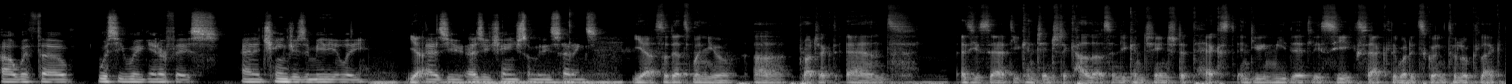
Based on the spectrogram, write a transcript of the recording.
uh, with the WYSIWYG interface, and it changes immediately. Yeah. As you as you change some of these settings. Yeah. So that's my new uh, project, and as you said, you can change the colors and you can change the text, and you immediately see exactly what it's going to look like.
